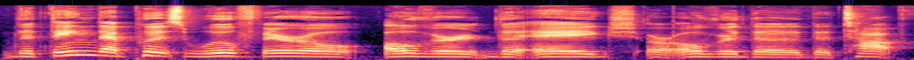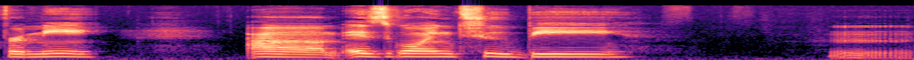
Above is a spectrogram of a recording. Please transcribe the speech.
The thing that puts Will Ferrell over the edge or over the the top for me um, is going to be. Hmm,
